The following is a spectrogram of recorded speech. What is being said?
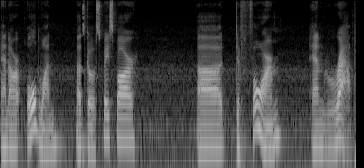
and our old one. Let's go spacebar, uh, deform, and wrap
